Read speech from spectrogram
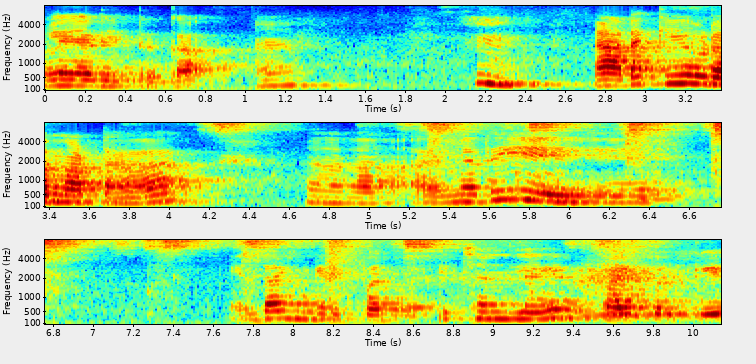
விளையாடிட்டு இருக்கா அடக்கியே விட மாட்டா அது மாதிரி இதான் இங்கே இருக்கு பாருங்க கிச்சன்லேயே பைப் இருக்கு.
